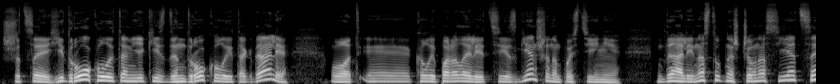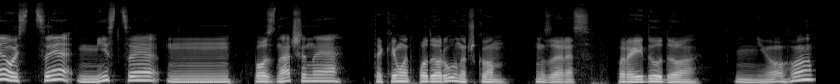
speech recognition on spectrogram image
що це гідрокули, там якісь дендрокули і так далі. От, е, коли паралелі ці з Геншином постійні. Далі, наступне, що в нас є, це ось це місце м, позначене таким от подаруночком. Зараз перейду до нього.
